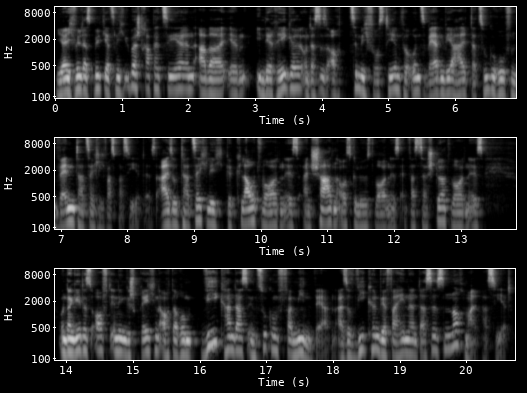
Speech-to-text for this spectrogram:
ja, ich will das Bild jetzt nicht überstrapazieren, aber ähm, in der Regel, und das ist auch ziemlich frustrierend für uns, werden wir halt dazu gerufen, wenn tatsächlich was passiert ist. Also tatsächlich geklaut worden ist, ein Schaden ausgelöst worden ist, etwas zerstört worden ist, und dann geht es oft in den Gesprächen auch darum, wie kann das in Zukunft vermieden werden? Also wie können wir verhindern, dass es nochmal passiert?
